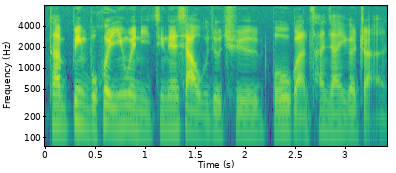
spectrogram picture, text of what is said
但并不会因为你今天下午就去博物馆参加一个展，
